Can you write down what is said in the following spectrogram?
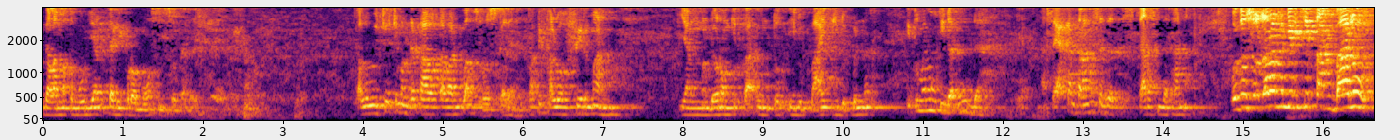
Nggak lama kemudian saya dipromosi saudara. Kalau lucu cuma ketawa-tawa doang saudara sekalian. Tapi kalau firman yang mendorong kita untuk hidup baik, hidup benar, itu memang tidak mudah. Ya. Nah, saya akan terangkan secara sederhana. Untuk saudara menjadi ciptaan baru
